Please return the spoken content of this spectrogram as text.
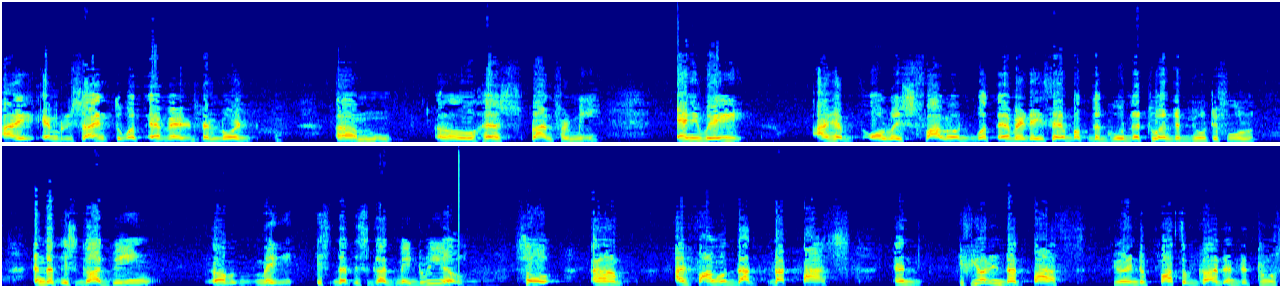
I am resigned to whatever the Lord um, uh, has planned for me. Anyway, I have always followed whatever they say about the good, the true, and the beautiful, and that is God being, uh, made, is, that is God made real. So, um, I followed that, that path. And if you're in that path, you're in the path of God and the truth,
